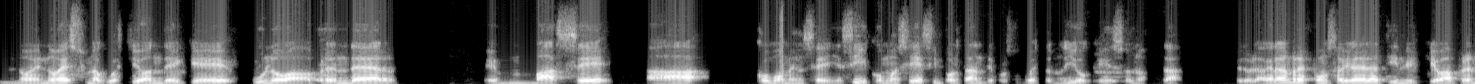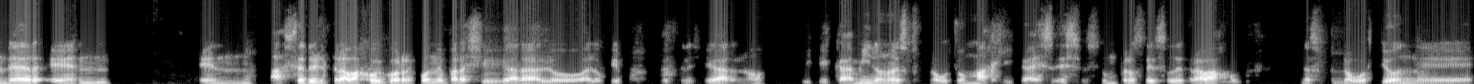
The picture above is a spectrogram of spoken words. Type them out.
no, no es una cuestión de que uno va a aprender en base a cómo me enseñe. Sí, cómo enseñe es importante, por supuesto, no digo que eso no está, pero la gran responsabilidad la tiene el que va a aprender en, hacer el trabajo que corresponde para llegar a lo, a lo que pretende llegar, ¿no? Y que el camino no es una cuestión mágica, es, es, un proceso de trabajo, no es una cuestión eh,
